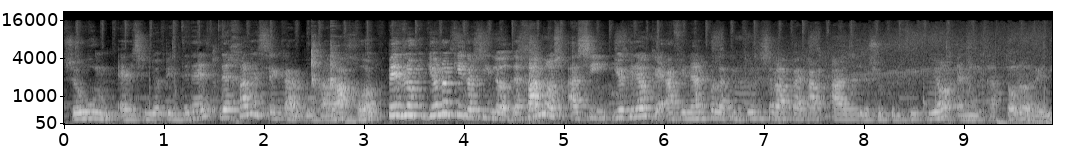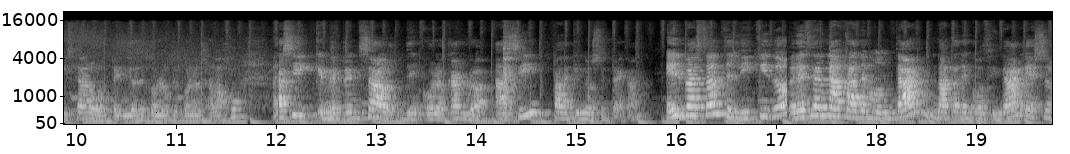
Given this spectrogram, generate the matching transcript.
según el señor Pinterest, dejar de secar boca abajo. Pero lo que yo no quiero, si lo dejamos así, yo creo que al final con la pintura se va a pegar al superficie, en el cartón o revista o periódico, lo que pones abajo. Así que me he pensado de colocarlo así para que no se pega. Es bastante líquido, parece nata de montar, nata de cocinar, eso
